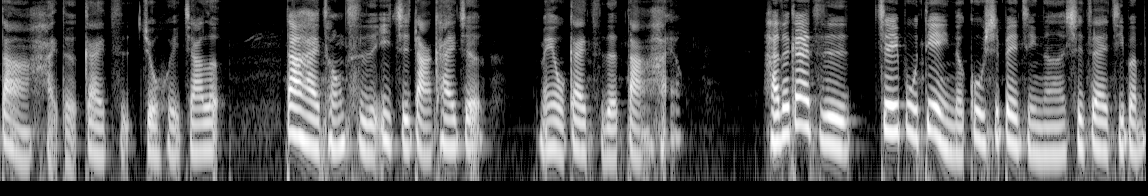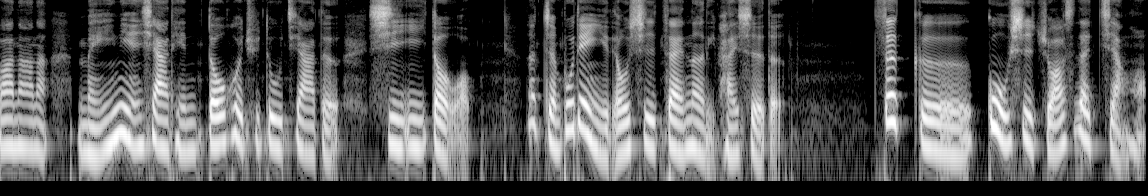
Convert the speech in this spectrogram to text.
大海的盖子，就回家了。大海从此一直打开着，没有盖子的大海哦。海的盖子这一部电影的故事背景呢，是在吉本巴纳纳每一年夏天都会去度假的西伊豆哦。那整部电影也都是在那里拍摄的。这个故事主要是在讲哦。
